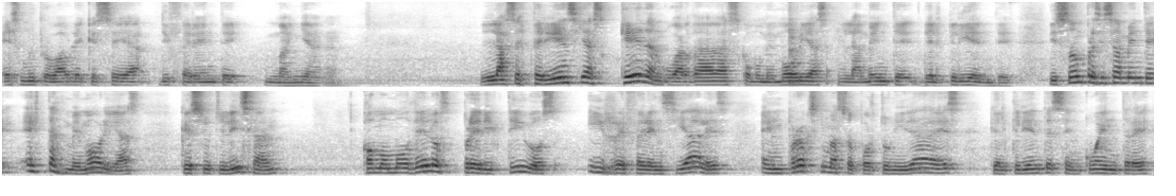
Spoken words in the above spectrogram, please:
es muy probable que sea diferente mañana. Las experiencias quedan guardadas como memorias en la mente del cliente y son precisamente estas memorias que se utilizan como modelos predictivos y referenciales en próximas oportunidades que el cliente se encuentre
